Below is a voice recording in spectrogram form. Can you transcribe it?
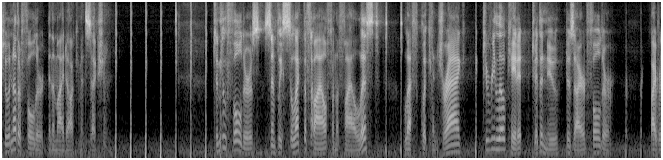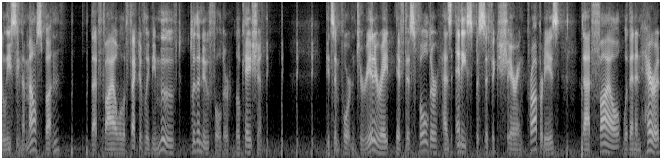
to another folder in the My Documents section. To move folders, simply select the file from the file list, left-click and drag to relocate it to the new desired folder. By releasing the mouse button, that file will effectively be moved to the new folder location. It's important to reiterate if this folder has any specific sharing properties, that file will then inherit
